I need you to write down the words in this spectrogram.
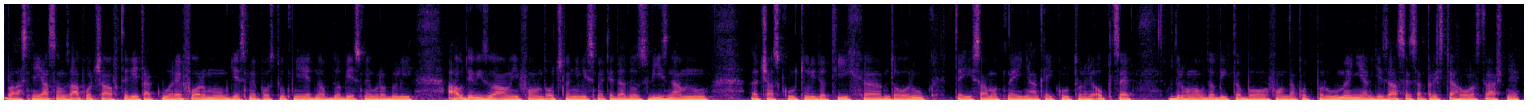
vlastne ja som započal vtedy takú reformu, kde sme postupne jedno obdobie sme urobili audiovizuálny fond, odčlenili sme teda dosť významnú e, časť kultúry do, tých, e, do rúk tej samotnej nejakej kultúrnej obce. V druhom období to bol fond na podporu umenia, kde zase sa presťahovalo strašne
